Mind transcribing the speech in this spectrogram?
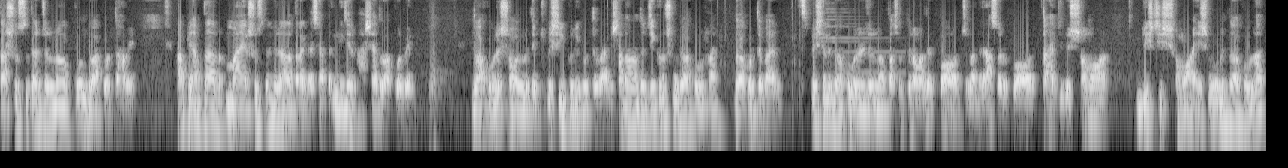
তার সুস্থতার জন্য কোন দোয়া করতে হবে? আপনি আপনার মায়ের সুস্থতার জন্য আল্লাহ তাআলার কাছে আপনার নিজের ভাষায় দোয়া করবেন দোয়া কবুলের সময়গুলোতে একটু বেশি করে করতে পারেন। সাধারণত যে কোনো সময় দোয়া কবুল হয়, দোয়া করতে পারেন। স্পেশালি দোয়া কবুলের জন্য পাশাপ্ত আমাদের পথ জোবাদের আসর পথ তাহাজুদের সময়, বৃষ্টির সময় এসবগুলো দোয়া কবুল হয়।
